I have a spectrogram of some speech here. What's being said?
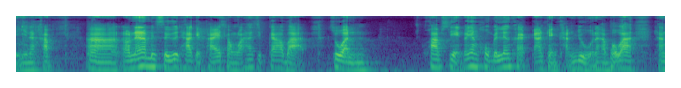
นี้นะครับเราแนะนำเป็นซื้อ target price 259 บาท ส่วน ความเสี่ยงก็ยังคงเป็นเรื่องการแข่งขันอยู่นะครับ เพราะว่าทาง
